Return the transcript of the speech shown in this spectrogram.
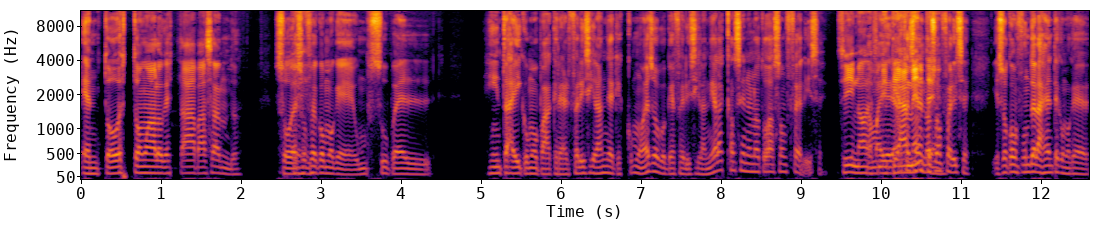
en todo esto malo que estaba pasando. So, Eso fue como que un súper hint ahí como para crear Felicilandia, que es como eso, porque Felicilandia las canciones no todas son felices. Sí, no, la mayoría de las canciones no son felices. Y eso confunde a la gente como que,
